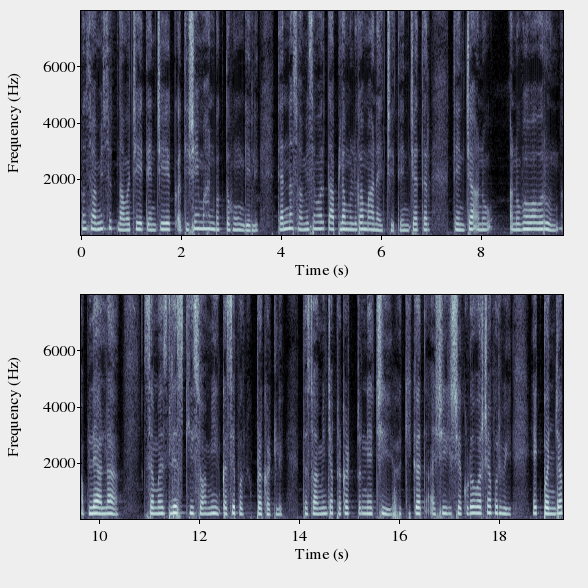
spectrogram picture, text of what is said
पण स्वामीसुत नावाचे त्यांचे एक अतिशय महान भक्त होऊन गेले. त्यांना स्वामी समर्थ आपला मुलगा मानायचे. त्यांच्या तर त्यांच्या अनु अनुभवावरून आपल्याला समजलेस की स्वामी कसे प प्रकटले? तर स्वामींच्या प्रकटण्याची हकीकत अशी शेकडो वर्षापूर्वी एक पंजाब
